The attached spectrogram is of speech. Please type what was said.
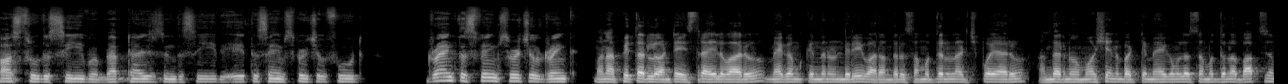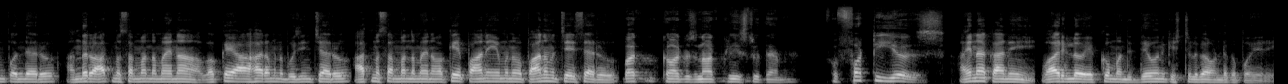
passed through the sea, were baptized in the sea, they ate the same spiritual food, drank the same spiritual drink. మన పితరులు అంటే ఇస్రాయిల్ వారు మేఘం కింద నుండి వారందరూ సముద్రంలో నడిచిపోయారు. అందరు మోషేను బట్టి మేఘంలో సముద్రంలో బాప్సం పొందారు. అందరూ ఆత్మ సంబంధమైన ఒకే ఆహారమును భుజించారు. ఆత్మ సంబంధమైన ఒకే పానీయమును పానం చేశారు. But not pleased with them for years అయినా కానీ వారిలో ఎక్కువ మంది దేవునికి ఇష్టలుగా ఉండకపోయారు.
